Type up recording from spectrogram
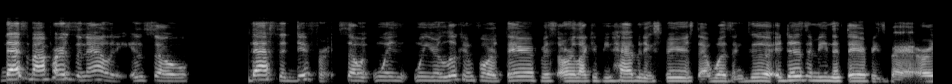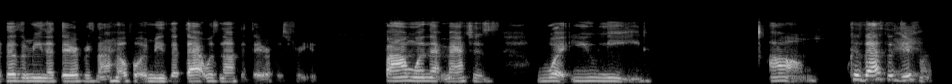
that's my personality. And so that's the difference. So when when you're looking for a therapist or like if you have an experience that wasn't good it doesn't mean that therapy's bad or it doesn't mean that therapy's not helpful. It means that that was not the therapist for you. Find one that matches what you need. Um because that's the and, difference.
